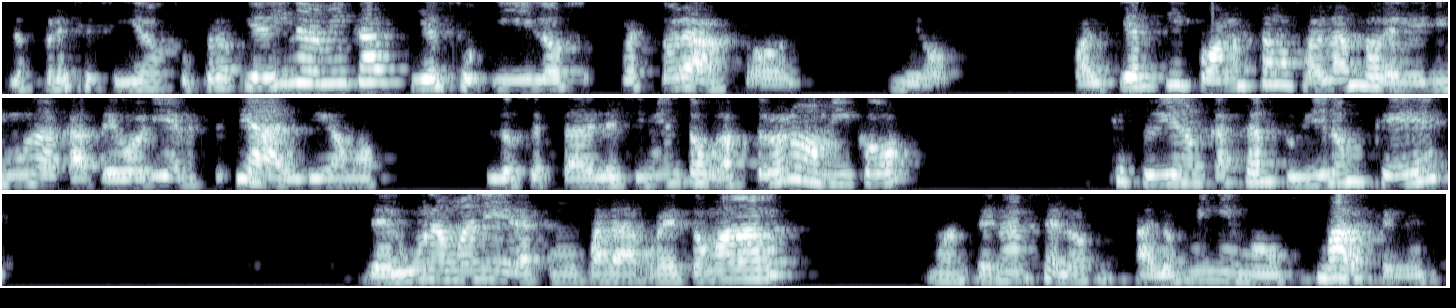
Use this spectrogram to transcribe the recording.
los precios siguieron su propia dinámica y, el, y los restaurantes, o digo, cualquier tipo, no estamos hablando de ninguna categoría en especial, digamos, los establecimientos gastronómicos que tuvieron que hacer, tuvieron que, de alguna manera, como para retomar, mantenerse a los, a los mínimos márgenes.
